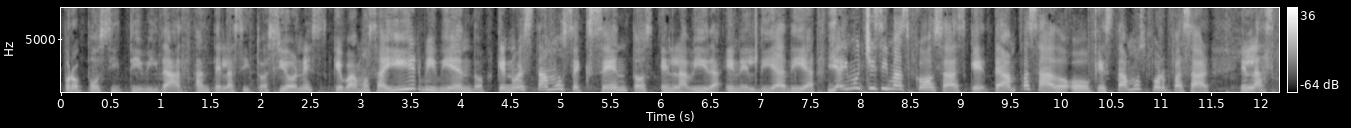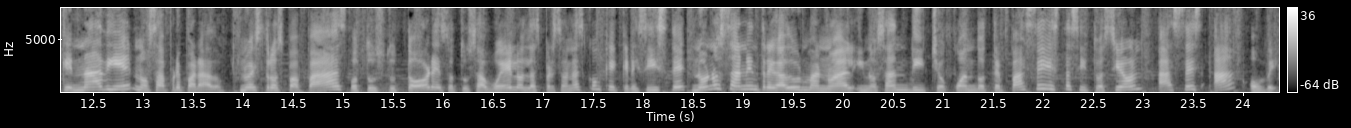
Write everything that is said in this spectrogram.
propositividad ante las situaciones que vamos a ir viviendo, que no estamos exentos en la vida, en el día a día. Y hay muchísimas cosas que te han pasado o que estamos por pasar en las que nadie nos ha preparado. Nuestros papás o tus tutores o tus abuelos, las personas con que creciste, no nos han entregado un manual y nos han dicho, cuando te pase esta situación, haces A o B.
